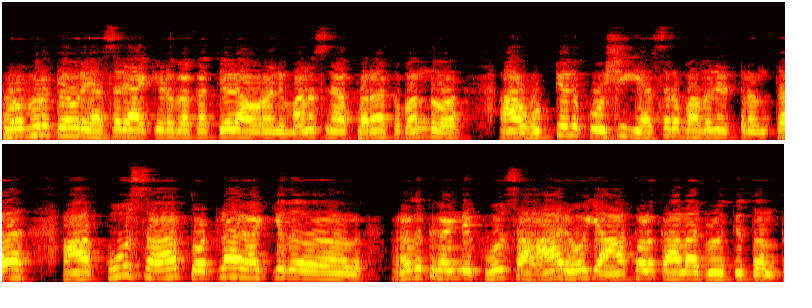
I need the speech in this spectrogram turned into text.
ಕುರುಬರ ದೇವ್ರ ಹೆಸರು ಯಾಕೆ ಇಡ್ಬೇಕಂತೇಳಿ ಅವರಲ್ಲಿ ಮನಸ್ಸಿನ ಪರಕ್ಕೆ ಬಂದು ಆ ಹುಟ್ಟಿದ ಕೂಸಿಗೆ ಹೆಸರು ಬದಲಿಟ್ರಂತ ಆ ಕೂಸ ತೊಟ್ಲಾಗ ಹಾಕಿದ ರಗತ್ ಗಂಡಿ ಕೂಸ ಹಾರಿ ಹೋಗಿ ಆಕಳ ಕಾಲ ಬೀಳ್ತಿತ್ತಂತ.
